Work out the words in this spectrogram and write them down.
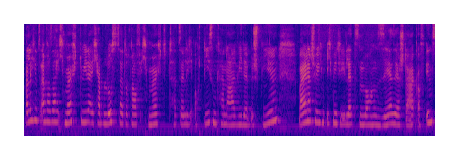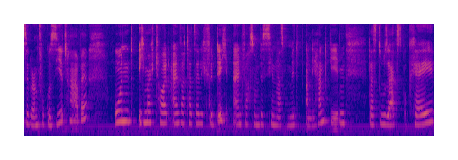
weil ich jetzt einfach sage, ich möchte wieder, ich habe Lust darauf, ich möchte tatsächlich auch diesen Kanal wieder bespielen, weil natürlich ich mich die letzten Wochen sehr, sehr stark auf Instagram fokussiert habe. Und ich möchte heute einfach tatsächlich für dich einfach so ein bisschen was mit an die Hand geben, dass du sagst, okay,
